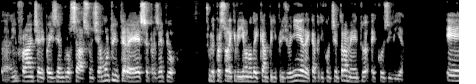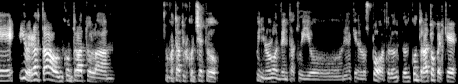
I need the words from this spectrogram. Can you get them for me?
eh, in Francia, nei paesi anglosassoni, c'era molto interesse, per esempio, sulle persone che venivano dai campi di prigionia, dai campi di concentramento e così via. E io in realtà ho incontrato, la, ho incontrato il concetto, quindi non l'ho inventato io neanche nello sport, l'ho, l'ho incontrato perché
